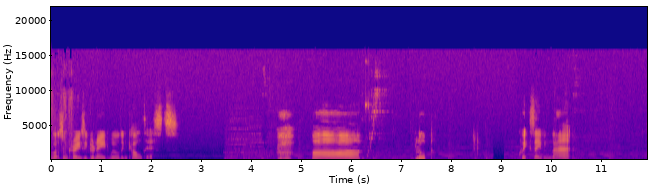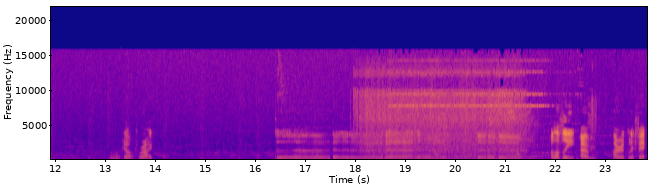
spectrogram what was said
We've got some crazy grenade wielding cultists. ah! Bloop! Quick saving that. Oh my god, right. A lovely um, hieroglyphic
